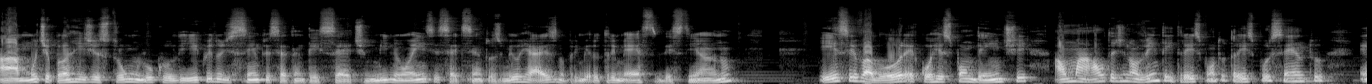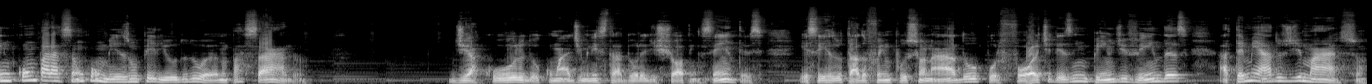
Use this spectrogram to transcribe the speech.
A Multiplan registrou um lucro líquido de 177 milhões e 700 mil reais no primeiro trimestre deste ano, esse valor é correspondente a uma alta de 93,3% em comparação com o mesmo período do ano passado. De acordo com a administradora de shopping centers, esse resultado foi impulsionado por forte desempenho de vendas até meados de março,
